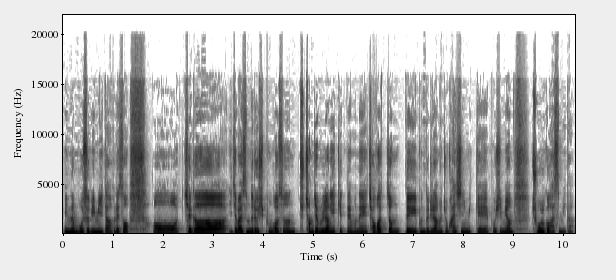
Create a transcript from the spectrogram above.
있는 모습입니다. 그래서, 어, 제가 이제 말씀드리고 싶은 것은 추첨제 물량이 있기 때문에 저가점대의 분들이라면 좀 관심 있게 보시면 좋을 것 같습니다.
